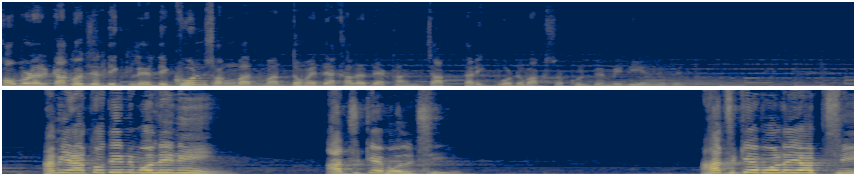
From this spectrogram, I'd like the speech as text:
খবরের কাগজে লিখলে লিখুন, সংবাদ মাধ্যমে দেখালে দেখান। চার তারিখ ভোট বাক্স খুলবে, মিলিয়ে নেবে। আমি এতদিন বলিনি, আজকে বলছি। আজকে বলে যাচ্ছি,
